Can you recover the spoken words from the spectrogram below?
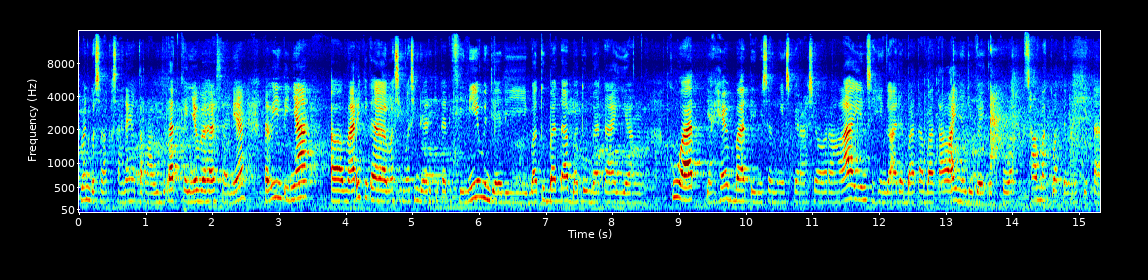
Cuman gak usah ke sana yang terlalu berat kayaknya bahasannya. Tapi intinya eh, mari kita masing-masing dari kita di sini menjadi batu bata batu bata yang kuat, yang hebat, yang bisa menginspirasi orang lain sehingga ada bata-bata lain yang juga ikut kuat sama kuat dengan kita.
